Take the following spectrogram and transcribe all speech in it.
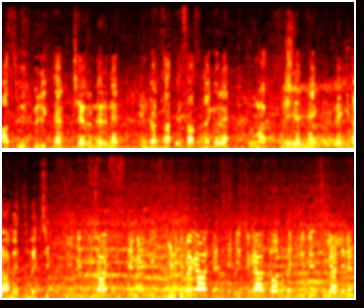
asrı üstünlükle çevrimlerini 24 saat esasına göre kurmak, işletmek ve idame ettirmek için Türkiye Ticaret Sistemi 20 MHz ve 8 GHz bandındaki bütün sinyallerin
